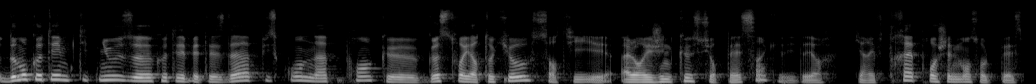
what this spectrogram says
de mon côté, une petite news euh, côté Bethesda, puisqu'on apprend que Ghostwire Tokyo, sorti à l'origine que sur PS5, et d'ailleurs qui arrive très prochainement sur le PS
